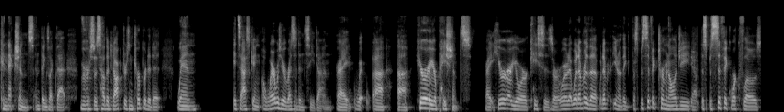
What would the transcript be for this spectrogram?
connections and things like that, versus how the doctors interpreted it when it's asking, "Oh, where was your residency done?" Right? Uh, uh, here are your patients right here are your cases or whatever the whatever you know the, the specific terminology yeah. the specific workflows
